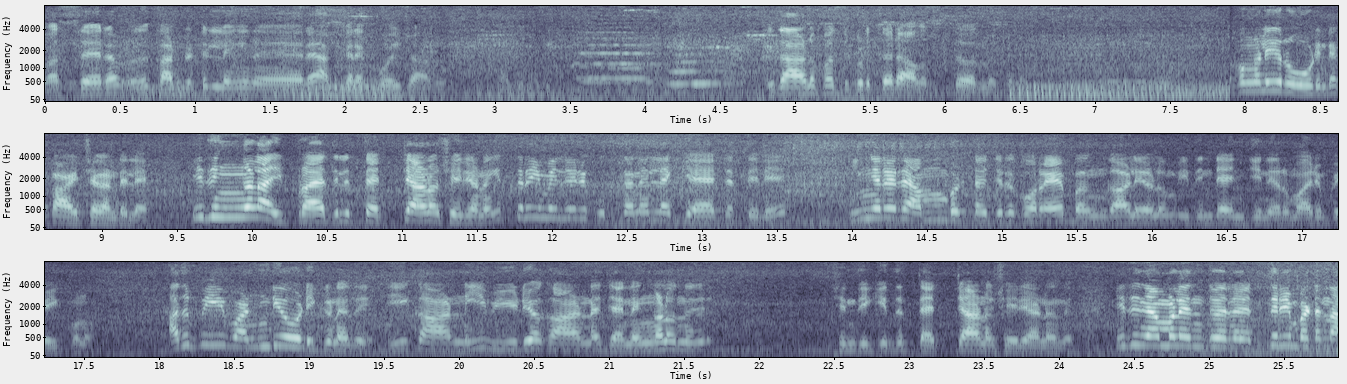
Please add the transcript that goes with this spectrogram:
ബസ് നേരം ഇത് കണ്ടിട്ടില്ലെങ്കിൽ നേരെ അക്കരക്ക് പോയി ചാടും. ഇതാണ് ഇപ്പൊ ഇവിടുത്തെ ഒരു അവസ്ഥ വന്നിട്ടുള്ളത്. അപ്പൊ നിങ്ങൾ ഈ റോഡിന്റെ കാഴ്ച കണ്ടില്ലേ? ഇത് നിങ്ങളുടെ അഭിപ്രായത്തിൽ തെറ്റാണോ ശരിയാണോ? ഇത്രയും വലിയൊരു കുത്തനല്ല കയറ്റത്തിൽ ഇങ്ങനെ ഒരു അമ്പിട്ടിട്ട് കുറെ ബംഗാളികളും ഇതിന്റെ എഞ്ചിനീയർമാരും പെയ്ക്കണു. അതിപ്പോ ഈ വണ്ടി ഓടിക്കണത് ഈ കാണുന്ന ഈ വീഡിയോ കാണുന്ന ജനങ്ങളൊന്ന് ചിന്തിക്കുക ഇത് തെറ്റാണോ ശരിയാണോ എന്ന് ഇത് നമ്മൾ എന്ത് എത്രയും പെട്ടെന്ന്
